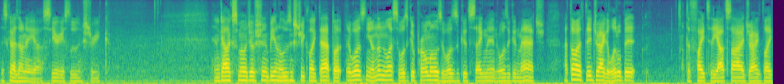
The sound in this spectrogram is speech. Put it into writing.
this guy's on a uh, serious losing streak. And a Mojo shouldn't be on a losing streak like that, but it was, you know, nonetheless, it was good promos, it was a good segment, it was a good match. I thought it did drag a little bit. The fight to the outside dragged like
